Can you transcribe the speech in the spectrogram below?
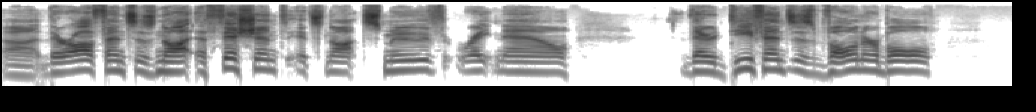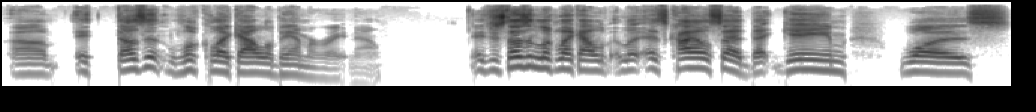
uh, their offense is not efficient. It's not smooth right now. Their defense is vulnerable. Um, it doesn't look like Alabama right now. It just doesn't look like Alabama. As Kyle said, that game was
